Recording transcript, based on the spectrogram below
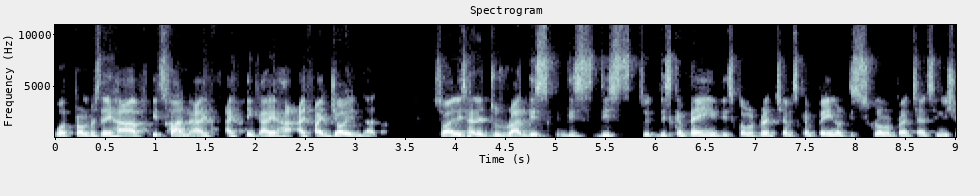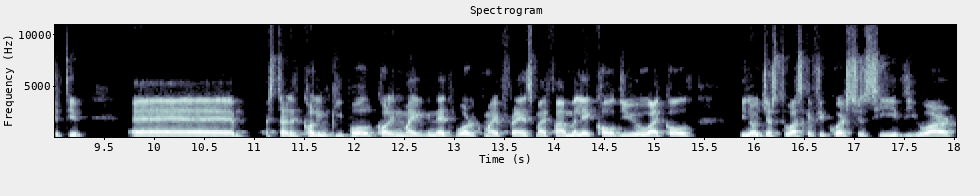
what problems they have. It's fun. I I think I I find joy in that. So I decided to run this this this this campaign, this Global Brand Champs campaign or this Global Brand Champs initiative. Uh, I started calling people, calling my network, my friends, my family. I called you. I called, you know, just to ask a few questions, see if you are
